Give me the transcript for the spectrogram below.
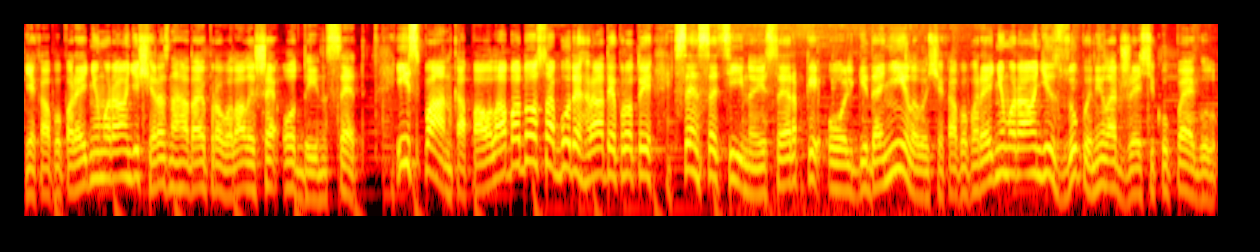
яка в попередньому раунді ще раз нагадаю провела лише один сет. Іспанка Паула Бадоса буде грати проти сенсаційної сербки Ольги Данілович, яка в попередньому раунді зупинила Джесіку Пегулу.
